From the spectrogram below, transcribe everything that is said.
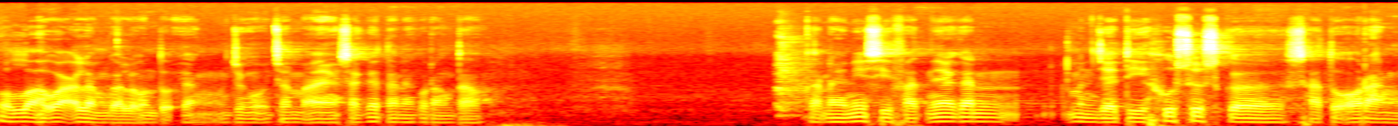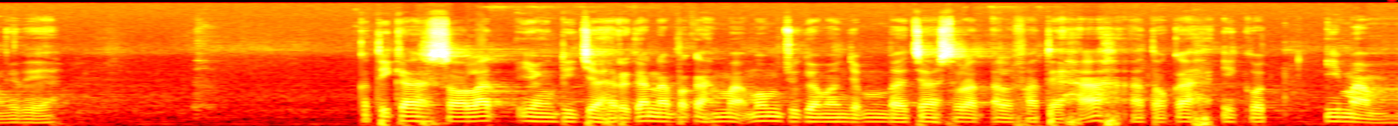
Wallahu a'lam kalau untuk yang jenguk jamaah yang sakit karena kurang tahu. Karena ini sifatnya kan menjadi khusus ke satu orang gitu ya ketika sholat yang dijaharkan apakah makmum juga membaca surat al-fatihah ataukah ikut imam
